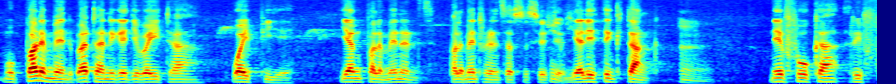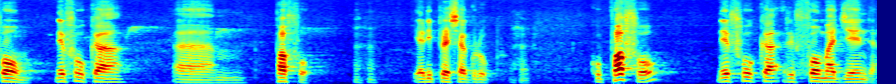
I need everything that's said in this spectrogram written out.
mu parliament batandika gye bayita ypa young Parliamentarians- parliamentarians association. Yali think tank nefuuka reform nefuuka um, pafo yali pressure group. Ku pafo nefuuka reform agenda.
